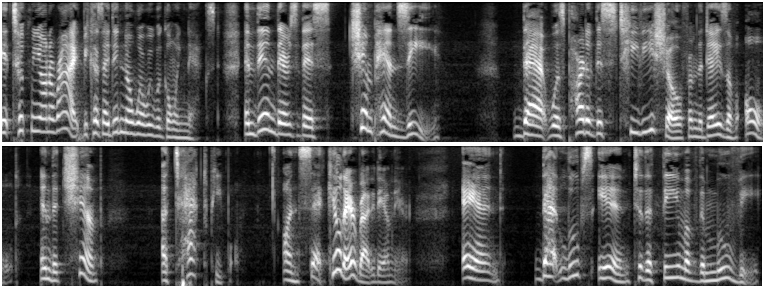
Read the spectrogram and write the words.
It took me on a ride because I didn't know where we were going next. And then there's this chimpanzee that was part of this TV show from the days of old. And the chimp attacked people on set, killed everybody damn near. And that loops in to the theme of the movie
